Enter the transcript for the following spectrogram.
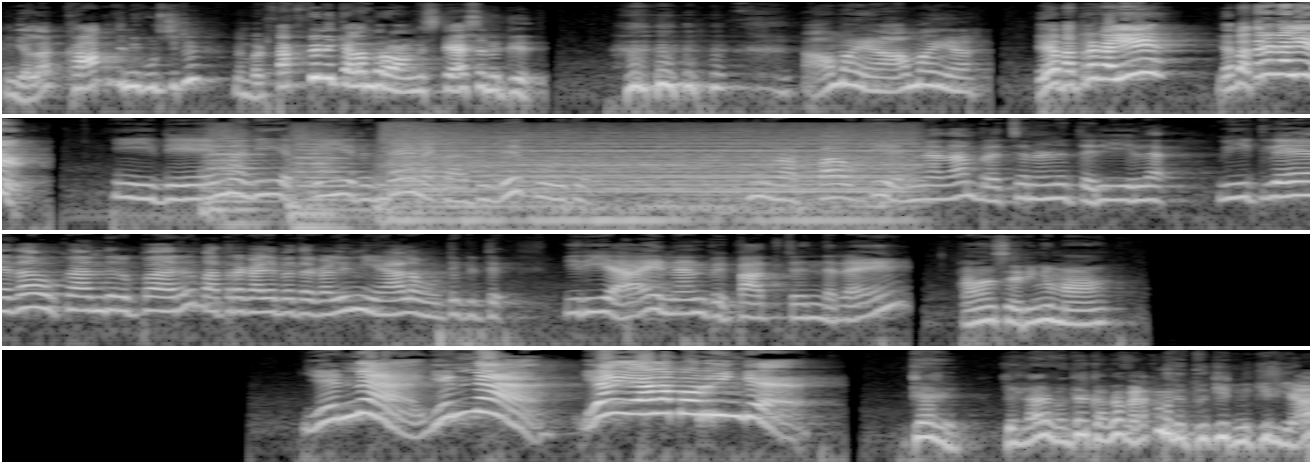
நீங்க எல்லாம் காப்பி தண்ணி குடிச்சிட்டு நம்ம டக்குன்னு கிளம்புறோம் அங்க ஸ்டேஷனுக்கு. ஆமாயா ஆமாயா ஏ பத்திரகாளி! ஏ பத்திரகாளி! இதே மாதிரி எப்பயும் இருந்தா எனக்கு அதுவே போதும். உங்க அப்பாவுக்கு என்னதான் பிரச்சனைன்னு தெரியல. வீட்டிலே தான் உட்காந்துருப்பாரு பத்திரக்காளி பத்திரக்காளின்னு ஏழை விட்டுக்கிட்டு. இரியா என்னன்னு போய் பார்த்துட்டு வந்துடுறேன். ஆ சரிங்கம்மா. என்ன? என்ன? ஏன் ஏழை போடுறீங்க? யாரு எல்லாரும் வந்திருக்காங்க விளக்கமத்தை தூக்கிட்டு நிக்கிறியா?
